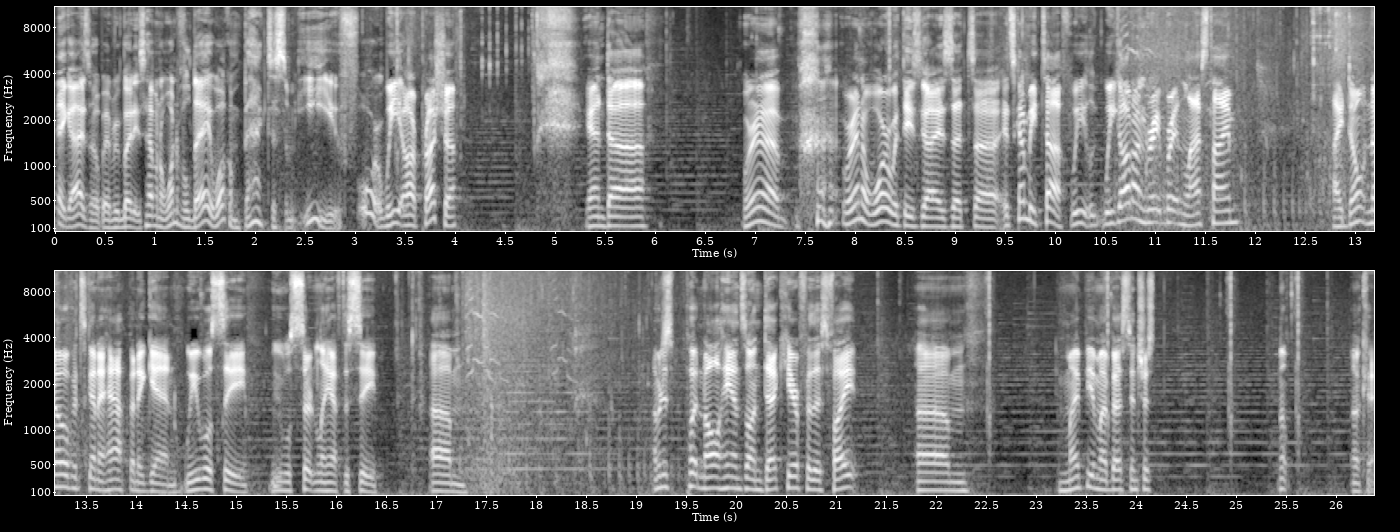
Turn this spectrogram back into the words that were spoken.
Hey guys, hope everybody's having a wonderful day. Welcome back to some EU4. We are Prussia. And uh we're in a we're in a war with these guys that uh it's going to be tough. We we got on Great Britain last time. I don't know if it's going to happen again. We will see. We will certainly have to see. Um I'm just putting all hands on deck here for this fight. Um it might be in my best interest. Nope. Okay.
